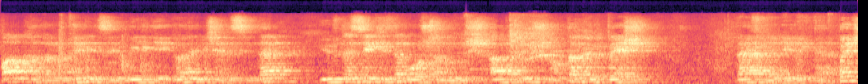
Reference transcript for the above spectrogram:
bankaların hepinizin bildiği dönem içerisinde yüzde 8'de borçlanılmış. Artı 3.45 refle birlikte. Beş,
